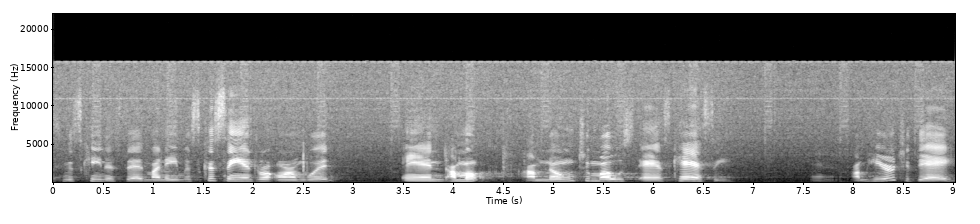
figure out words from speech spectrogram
as Ms. Keena said, my name is Cassandra Armwood, and I'm, mo- I'm known to most as Cassie. And I'm here today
